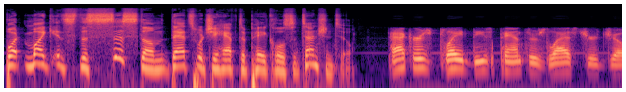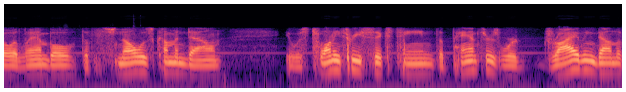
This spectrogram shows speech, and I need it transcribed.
but Mike, it's the system that's what you have to pay close attention to. Packers played these Panthers last year, Joe, at Lambeau. The snow was coming down. It was 23-16. The Panthers were driving down the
